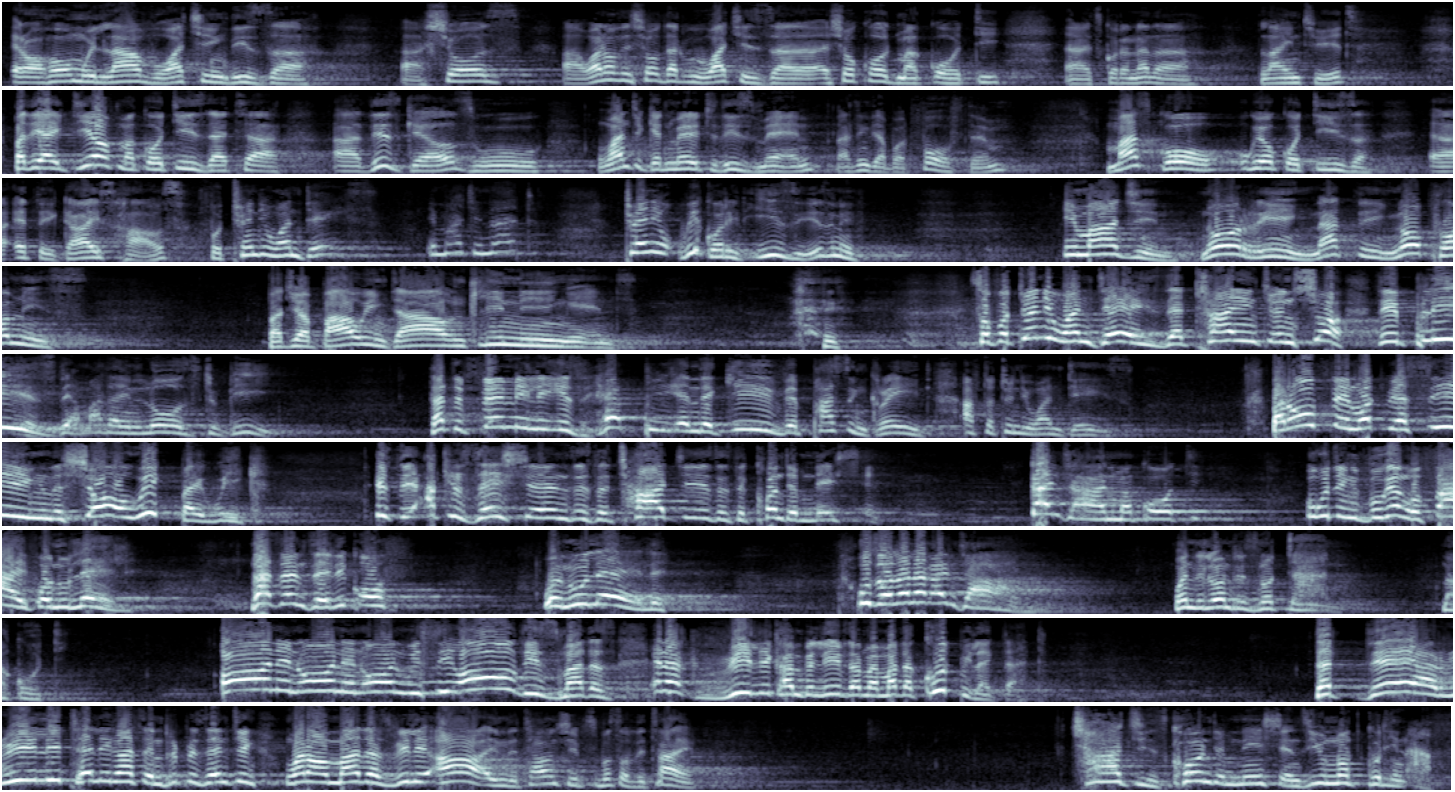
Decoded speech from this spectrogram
At our home, we love watching these uh, uh, shows. Uh, one of the shows that we watch is uh, a show called Makoti. Uh, it's got another line to it. But the idea of Makoti is that uh, these girls who want to get married to these men, I think there are about four of them, must go ukuyokotiza uh, at the guy's house for 21 days. Imagine that. 20, we got it easy, isn't it? Imagine, no ring, nothing, no promise. But you're bowing down, cleaning and so for 21 days, they're trying to ensure they please their mother-in-laws to be. That the family is happy and they give a passing grade after 21 days. But often what we are seeing in the show week by week is the accusations, is the charges, is the condemnation. Kanjani makoti? Ukuthi ngivuke ngo5 wena. Ngazenzela ikofi. Wena. Uzolala kanjani? When the laundry is not done. Makoti. On and on and on we see all these mothers and I really can't believe that my mother could be like that. That they are really telling us and representing what our mothers really are in the townships most of the time. Charges, condemnations, you're not good enough.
